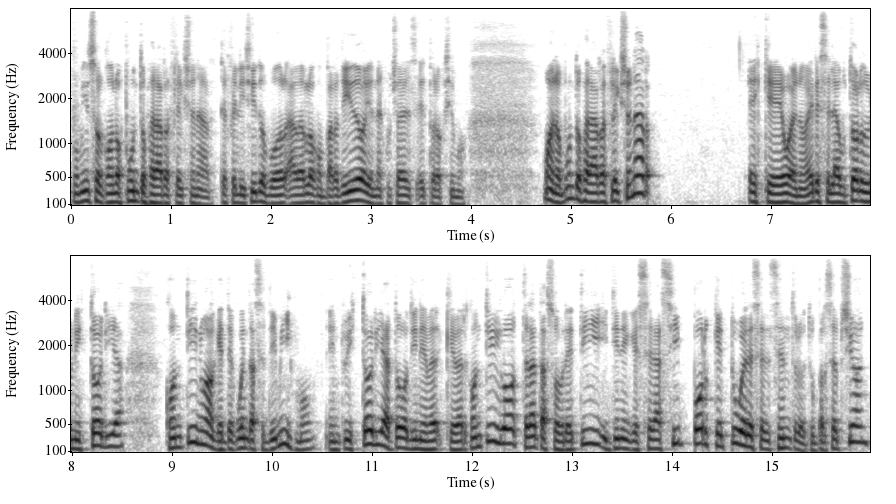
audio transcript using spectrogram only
comienzo con los puntos para reflexionar. Te felicito por haberlo compartido y en escuchar el próximo. Bueno, puntos para reflexionar es que, bueno, eres el autor de una historia continua que te cuentas a ti mismo. En tu historia todo tiene que ver contigo, trata sobre ti y tiene que ser así porque tú eres el centro de tu percepción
